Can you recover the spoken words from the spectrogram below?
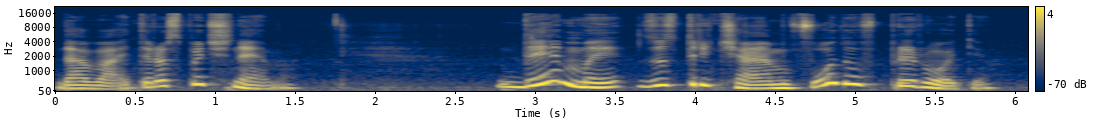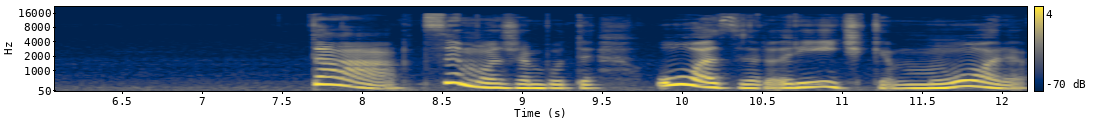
давайте розпочнемо. Де ми зустрічаємо воду в природі? Так, це може бути озеро, річки, море,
